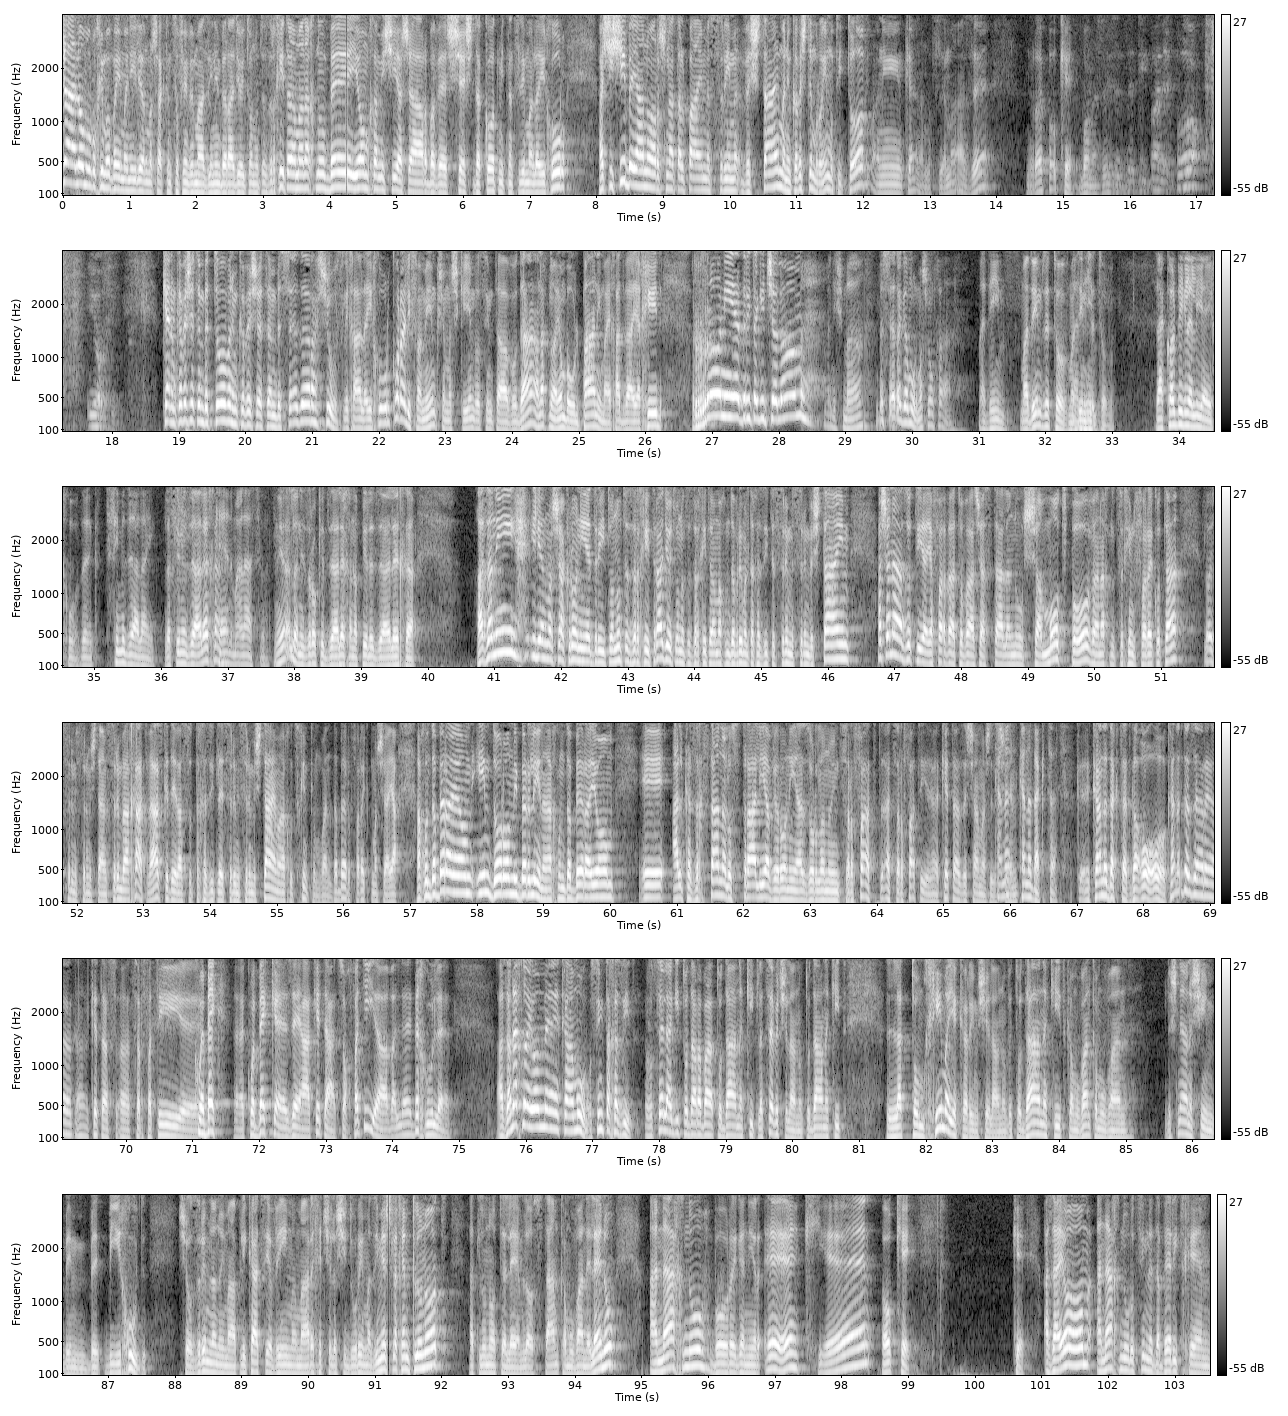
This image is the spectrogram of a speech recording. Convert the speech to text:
שלום וברוכים הבאים, אני אליון משק, אתם צופים ומאזינים ברדיו עיתונות אזרחית. היום אנחנו ביום חמישי, השעה 4 ו-6 דקות, מתנצלים על האיחור. השישי בינואר שנת 2022, אני מקווה שאתם רואים אותי טוב. אני, כן, המצלמה, זה, אני רואה פה, כן, בואו נעשה את זה טיפה לפה, יופי. כן, אני מקווה שאתם בטוב, אני מקווה שאתם בסדר. שוב, סליחה על האיחור, קורה לפעמים כשמשקיעים ועושים את העבודה. אנחנו היום באולפן עם האחד והיחיד. רוני אדרי, תגיד שלום. מה נשמע? בסדר גמור, מה שלומך? מדהים. מדהים זה טוב, מדהים, מדהים. זה טוב. זה הכל בגללי האיחור, זה- תשים את זה עליי. לשים את זה עליך? כן, מה לעשות? יאללה, נזרוק את זה עליך, נפיל את זה עליך. אז אני, אליאן משק, רוני אדרי, עיתונות אזרחית, רדיו עיתונות אזרחית, היום אנחנו מדברים על תחזית 2022. השנה הזאת היא היפה והטובה שעשתה לנו שמות פה, ואנחנו צריכים לפרק אותה. לא 2022, 21, ואז כדי לעשות תחזית ל-2022, אנחנו צריכים כמובן לדבר, לפרק את מה שהיה. אנחנו נדבר היום עם דורון מברלין, אנחנו נדבר היום אה, על קזחסטן, על אוסטרליה, ורוני יעזור לנו עם צרפת. אה, צרפת, היא- הקטע הזה שם, שזה שם. קנ- קנדה קצת. קנדה קצת, או, או, קנדה זה הרי הקטע הצרפתי. אה, קוובק. אה, קוובק אה, זה הקטע הצרפתי, אבל אה, בחו"ל. אז אנחנו היום, אה, כאמור, עושים תחזית. רוצה להגיד תודה רבה, תודה ענקית לצוות שלנו, תודה ענקית לתומכים היקרים שלנו, ותודה ענקית, כמובן, כמובן, לשני אנשים ב- ב- בייחוד, שעוזרים לנו עם האפליקציה ועם המערכת של השידורים. אז אם יש לכם תלונות, התלונות אליהם, לא סתם, כמובן אלינו. אנחנו, בואו רגע נראה, כן, אוקיי. כן, אז היום אנחנו רוצים לדבר איתכם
